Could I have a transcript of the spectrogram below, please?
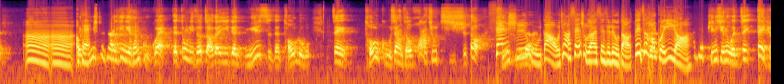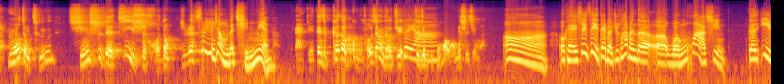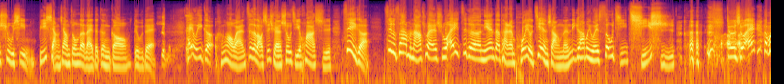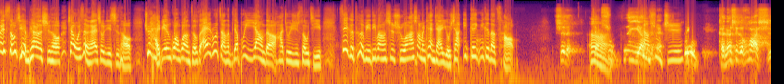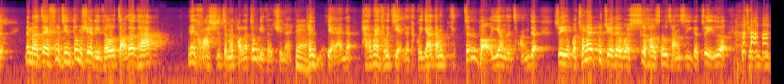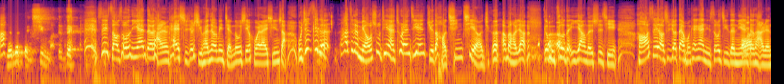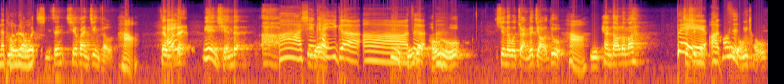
嗯嗯，OK。仪式上一定也很古怪，在洞里头找到一个女子的头颅，在头骨上头画出几十道。三十五道，我记得三十五道还是三十六道？对，这好诡异哦。这些平行的纹，这代表某种层。形式的祭祀活动是不是？是不是有点像我们的琴面呢？哎，对，但是搁到骨头上头去，对呀、啊，这就不是好玩的事情了。嗯，OK，所以这也代表就是他们的呃文化性跟艺术性比想象中的来得更高，对不对？是的。还有一个很好玩，这个老师喜欢收集化石，这个。这个是他们拿出来说，哎，这个尼安德坦人颇有鉴赏能力，因为他们以为收集奇石，就是说，哎，他们会收集很漂亮的石头，像我也是很爱收集石头，去海边逛逛走走，哎，如果长得比较不一样的，他就会去收集。这个特别地方是说，它上面看起来有像一根一根的草，是的，像树枝一样，像树枝，可能是个化石。那么在附近洞穴里头找到它。那个化石怎么跑到洞里头去呢？对，很显然的，它外头捡的，它回家当珍宝一样的藏着。所以我从来不觉得我嗜好收藏是一个罪恶，我觉得人的本性嘛，对不对？所以早从尼安德塔人开始就喜欢在外面捡东西回来欣赏。我觉得这个他这个描述听起来突然之间觉得好亲切啊，觉得他们好像跟我们做的一样的事情。好，所以老师就要带我们看看你收集的尼安德塔人的头颅。让我起身切换镜头。好。在我的面前的啊啊，先看一个啊，这个头颅。现在我转个角度，好，你看到了吗？对啊，苍龙头。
